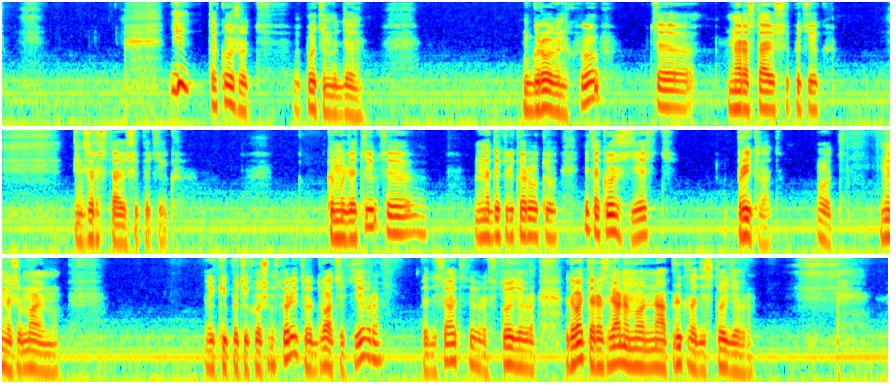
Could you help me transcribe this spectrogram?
І також от потім йде Growing Flow, це наростаючий потік, зростаючий потік. Кумулятив це на декілька років. І також є приклад. От, ми нажимаємо, який потік хочемо створити. От 20 євро, 50 євро, 100 євро. Давайте розглянемо на прикладі 100 євро.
